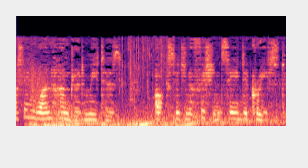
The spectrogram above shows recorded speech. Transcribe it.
Passing 100 meters. Oxygen efficiency decreased.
